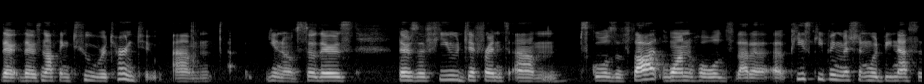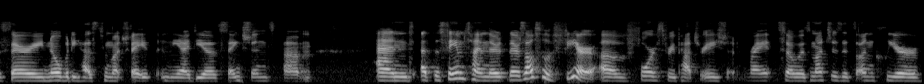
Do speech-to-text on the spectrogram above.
There, there's nothing to return to." Um, you know, so there's there's a few different um, schools of thought. One holds that a, a, peacekeeping mission would be necessary. Nobody has too much faith in the idea of sanctions. Um, and at the same time, there, there's also a fear of forced repatriation, right? So, as much as it's unclear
